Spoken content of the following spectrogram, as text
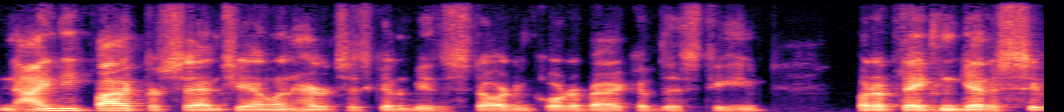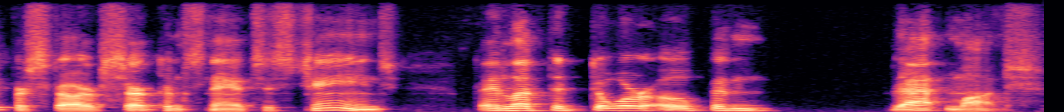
95% Jalen Hurts is going to be the starting quarterback of this team. But if they can get a superstar, if circumstances change, they left the door open that much.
